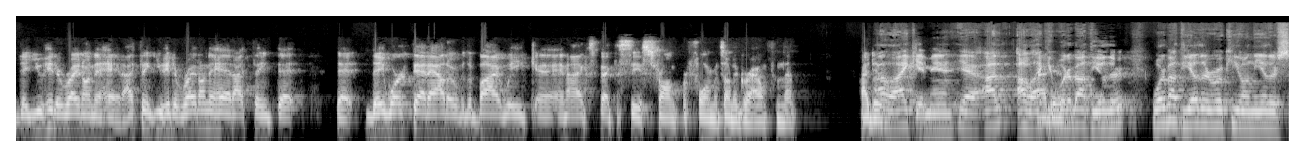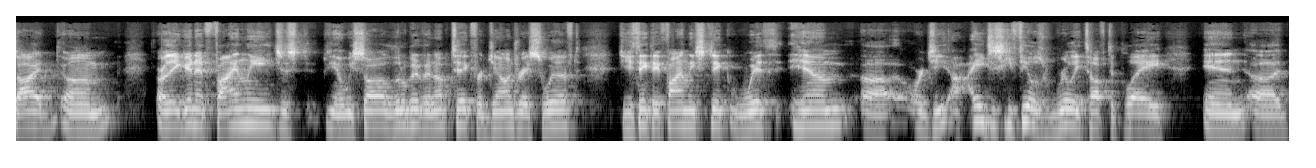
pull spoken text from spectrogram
that you hit it right on the head. I think you hit it right on the head. I think that that they worked that out over the bye week, and I expect to see a strong performance on the ground from them. I do. I like it, man. Yeah, I, I like I it. Do. What about the other? What about the other rookie on the other side? Um, are they going to finally just? You know, we saw a little bit of an uptick for D'Andre Swift. Do you think they finally stick with him, uh, or do you, I just he feels really tough to play in uh,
